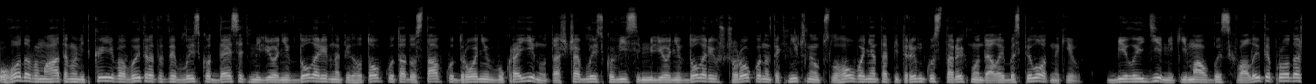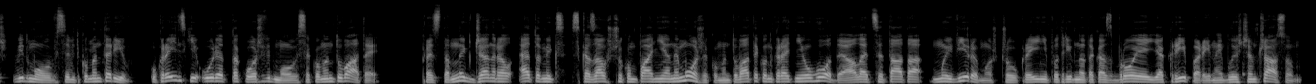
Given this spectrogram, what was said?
Угода вимагатиме від Києва витратити близько 10 мільйонів доларів на підготовку та доставку дронів в Україну та ще близько 8 мільйонів доларів щороку на технічне обслуговування та підтримку старих моделей безпілотників. Білий дім, який мав би схвалити продаж, відмовився від коментарів. Український уряд також відмовився коментувати. Представник General Atomics сказав, що компанія не може коментувати конкретні угоди, але цитата: Ми віримо, що Україні потрібна така зброя, як Ріпер, і найближчим часом.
